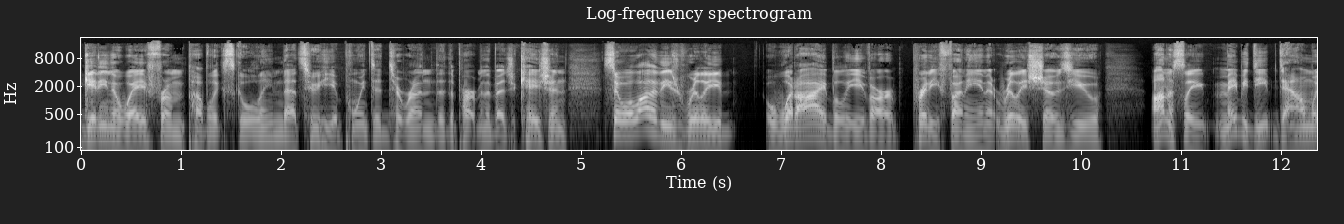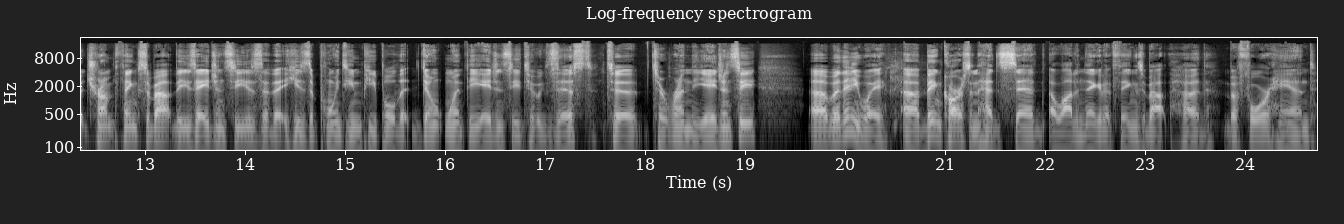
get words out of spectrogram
getting away from public schooling. That's who he appointed to run the Department of Education. So a lot of these really, what I believe, are pretty funny, and it really shows you. Honestly, maybe deep down, what Trump thinks about these agencies that he's appointing people that don't want the agency to exist to to run the agency. Uh, but anyway, uh, Ben Carson had said a lot of negative things about HUD beforehand,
